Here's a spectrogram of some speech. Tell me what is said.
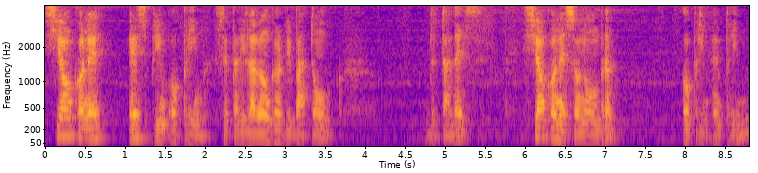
si on connaît S'O', c'est-à-dire la longueur du bâton de Thalès, si on connaît son nombre, O'M',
